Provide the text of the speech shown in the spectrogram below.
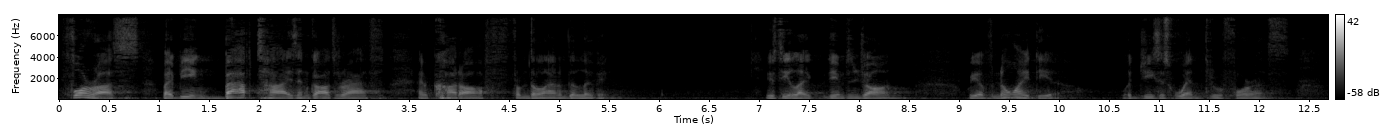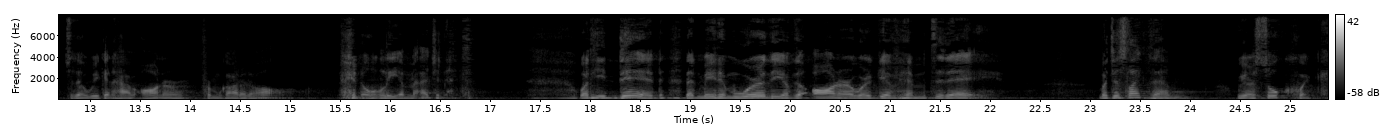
for us by being baptized in God's wrath and cut off from the land of the living. You see, like James and John, we have no idea what Jesus went through for us so that we can have honor from God at all. We can only imagine it. What he did that made him worthy of the honor we give him today. But just like them, we are so quick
